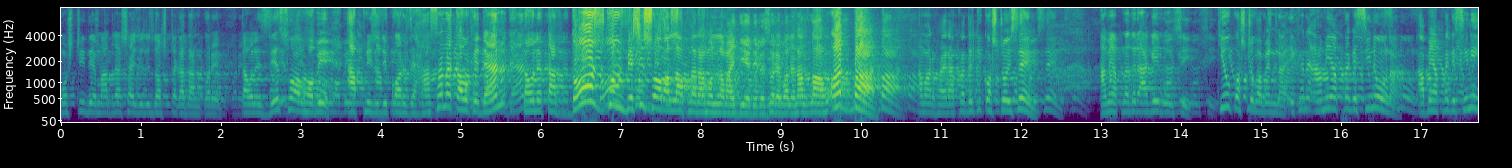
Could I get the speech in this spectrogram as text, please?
মসজিদে, মাদ্রাসায় যদি দশ টাকা দান করেন, তাহলে যে সব হবে, আপনি যদি কর্জে হাসানা কাউকে দেন, তাহলে তার দশ গুণ বেশি সব আল্লাহ আপনার আমল নামায় দিয়ে দেবে, জোরে বলেন আল্লাহ আকবার। আমার ভাইরা, আপনাদের কি কষ্ট হয়েছে আমি আপনাদের আগেই বলছি, কেউ কষ্ট পাবেন না। এখানে আমি আপনাকে চিনিও না। আমি আপনাকে চিনি?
